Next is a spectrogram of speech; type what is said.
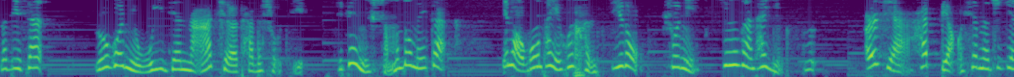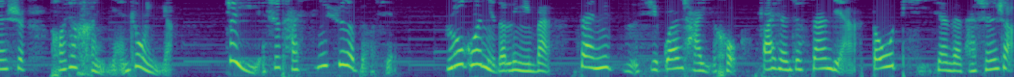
那第三。如果你无意间拿起了他的手机，即便你什么都没干，你老公他也会很激动，说你侵犯他隐私，而且还表现的这件事好像很严重一样，这也是他心虚的表现。如果你的另一半在你仔细观察以后，发现这三点啊都体现在他身上。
